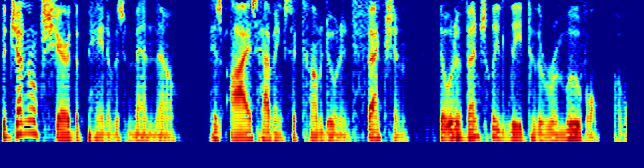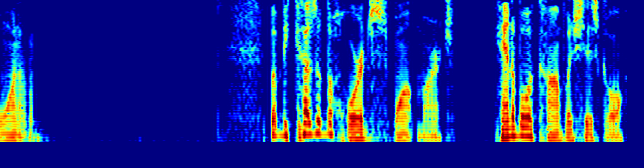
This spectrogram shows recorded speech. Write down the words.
The general shared the pain of his men, though, his eyes having succumbed to an infection that would eventually lead to the removal of one of them. But because of the horrid swamp march, Hannibal accomplished his goal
